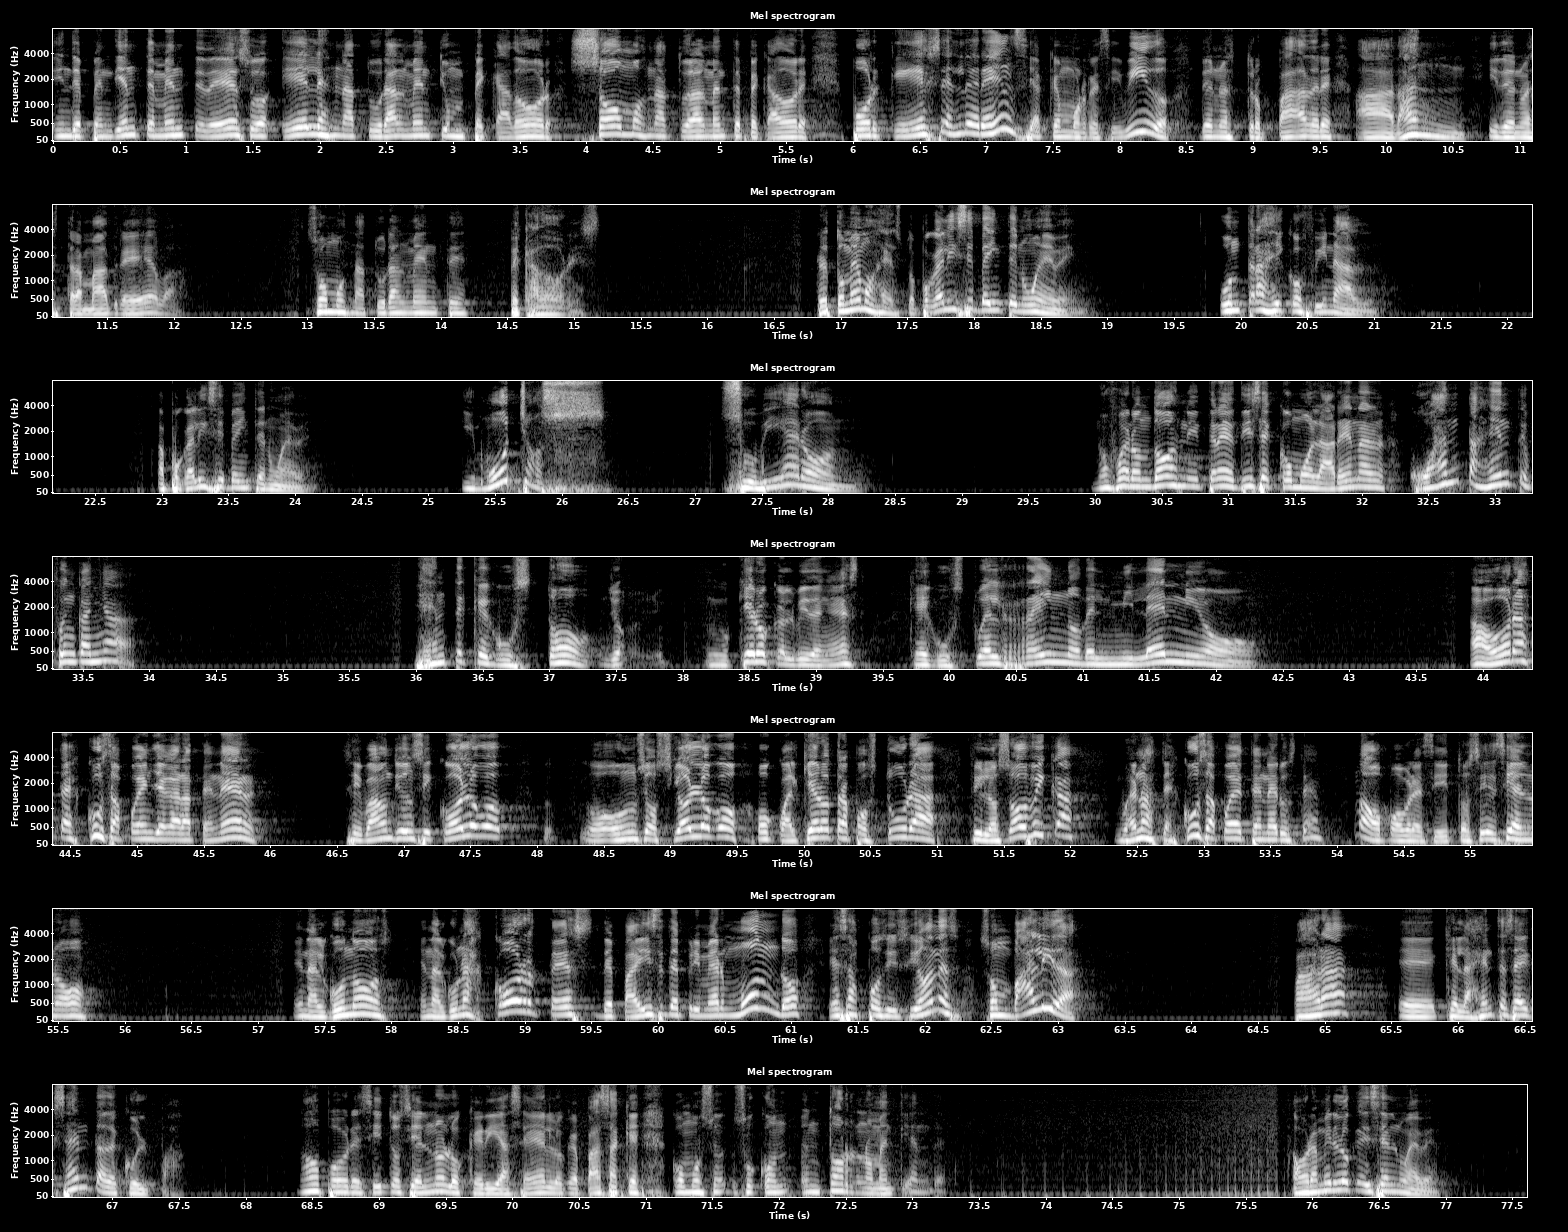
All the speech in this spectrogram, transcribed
Independientemente de eso, Él es naturalmente un pecador. Somos naturalmente pecadores. Porque esa es la herencia que hemos recibido de nuestro padre Adán y de nuestra madre Eva. Somos naturalmente pecadores. Retomemos esto. Apocalipsis 29. Un trágico final. Apocalipsis 29. Y muchos subieron no fueron dos ni tres, dice como la arena. ¿Cuánta gente fue engañada? Gente que gustó, yo, no quiero que olviden esto, que gustó el reino del milenio. Ahora hasta excusa pueden llegar a tener. Si va de un psicólogo o un sociólogo o cualquier otra postura filosófica, bueno, hasta excusa puede tener usted. No, pobrecito, si, si él no, en, algunos, en algunas cortes de países de primer mundo, esas posiciones son válidas para eh, que la gente sea exenta de culpa. No, pobrecito, si él no lo quería hacer, lo que pasa es que como su, entorno, ¿me entiende? Ahora mire lo que dice el 9.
